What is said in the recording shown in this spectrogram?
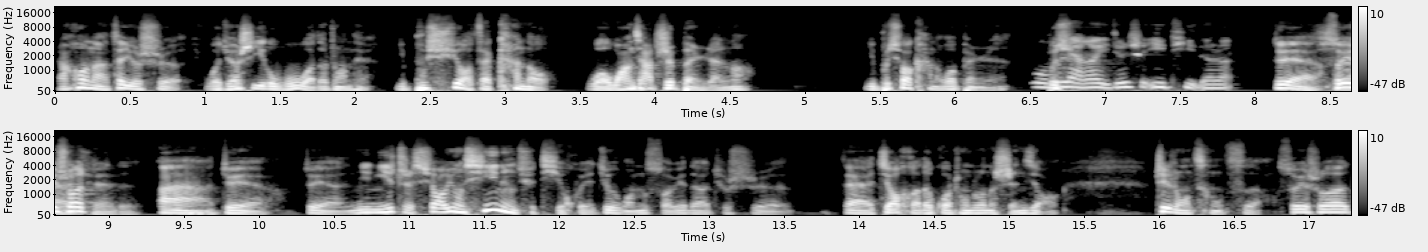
然后呢，再就是我觉得是一个无我的状态，你不需要再看到我王佳芝本人了，你不需要看到我本人，我们两个已经是一体的了。对，所以说啊，对对，你你只需要用心灵去体会，就我们所谓的就是在交合的过程中的神交这种层次。所以说，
